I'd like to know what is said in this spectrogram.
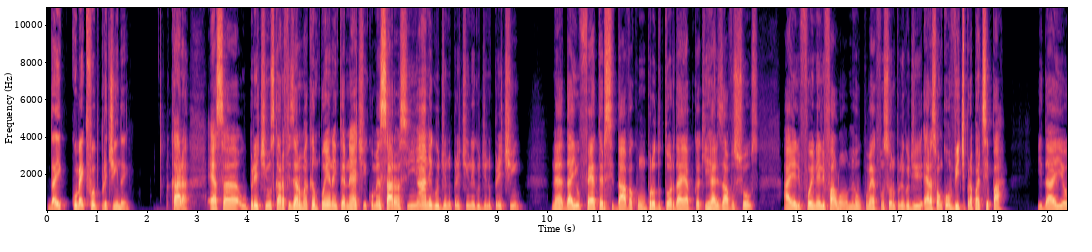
Daí, como é que tu foi pro Pretinho daí? Cara, essa o Pretinho, os caras fizeram uma campanha na internet e começaram assim, ah, negudinho Pretinho, negudinho Pretinho, né? Daí o Fetter se dava com um produtor da época que realizava os shows. Aí ele foi nele e falou, meu, como é que funciona pro negudinho? Era só um convite para participar. E daí eu,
